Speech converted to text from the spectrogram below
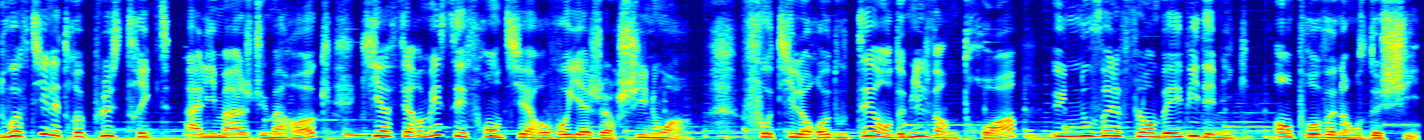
doivent-ils être plus stricts, à l'image du Maroc, qui a fermé ses frontières aux voyageurs chinois Faut-il redouter en 2023 une nouvelle flambée épidémique en provenance de Chine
